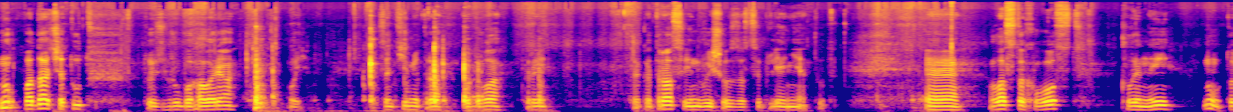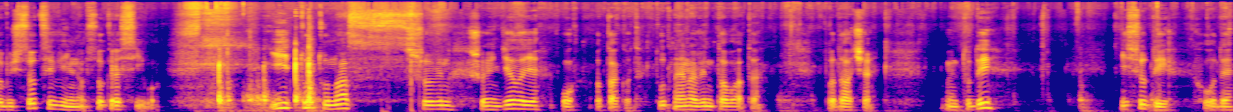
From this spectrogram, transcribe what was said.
Ну, подача тут, тобто, грубо говоря, ой, сантиметра по 2-3. Так, от раз він вийшов з зацеплення тут. Е, ластохвост, клини. Ну, тобі ж все цивільно, все красиво. І тут у нас що він, що він робить? О, отак от. Тут, мабуть, винтовата подача. Він туди і сюди ходить.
